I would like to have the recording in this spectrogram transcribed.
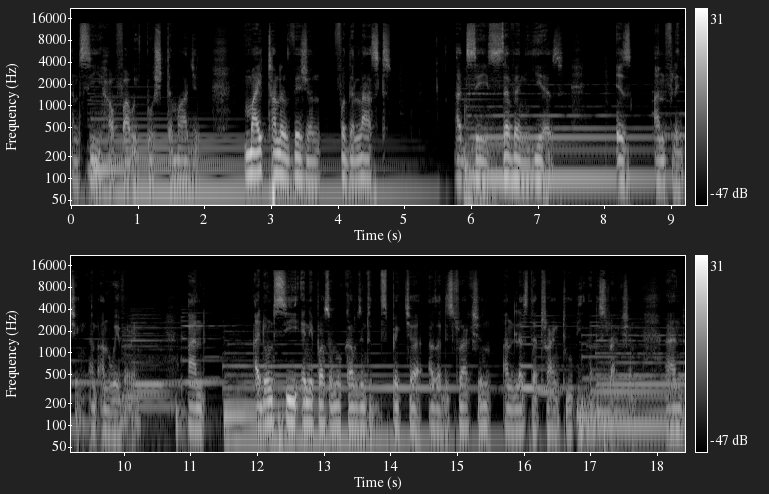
and see how far we've pushed the margin. My tunnel vision for the last, I'd say, seven years is unflinching and unwavering. And I don't see any person who comes into this picture as a distraction unless they're trying to be a distraction. And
